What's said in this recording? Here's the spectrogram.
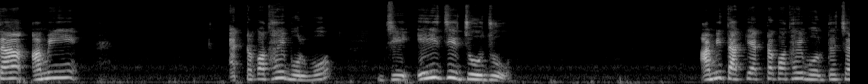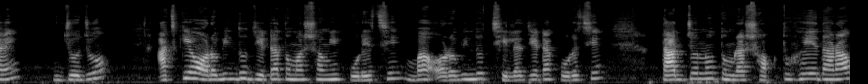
তা আমি একটা কথাই বলব যে এই যে জোজো, আমি তাকে একটা কথাই বলতে চাই। জোজো, আজকে অরবিন্দ যেটা তোমার সঙ্গে করেছে বা অরবিন্দ ছেলে যেটা করেছে, তার জন্য তোমরা শক্ত হয়ে দাঁড়াও।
